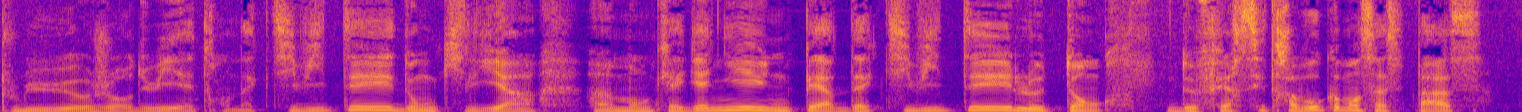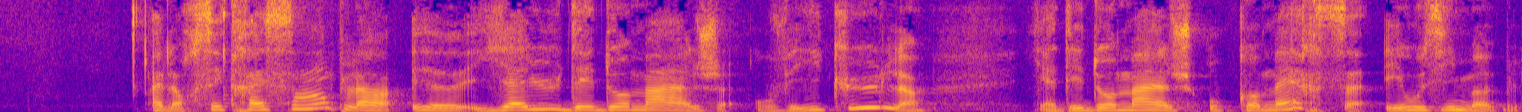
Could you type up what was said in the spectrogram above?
plus aujourd'hui être en activité. Donc, il y a un manque à gagner, une perte d'activité, le temps de faire ces travaux. Comment ça se passe? Alors c'est très simple, euh, il y a eu des dommages aux véhicules, il y a des dommages aux commerces et aux immeubles.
